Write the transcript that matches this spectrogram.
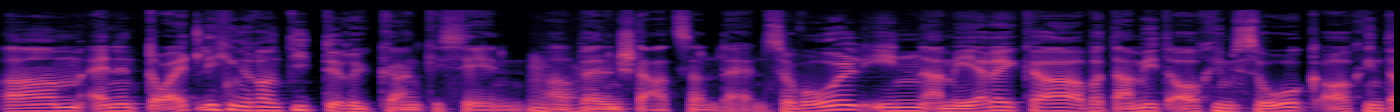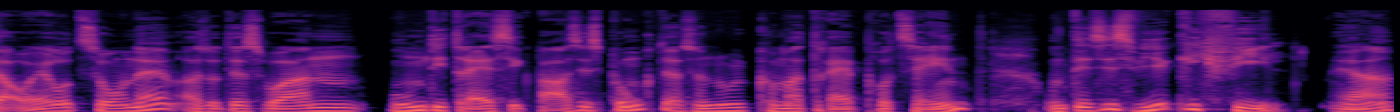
ähm, einen deutlichen Renditerückgang gesehen äh, mhm. bei den Staatsanleihen. Sowohl in Amerika, aber damit auch im Sog, auch in der Eurozone. Also das waren um die 30 Basispunkte, also 0,3 Prozent. Und das ist wirklich viel. Ja,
